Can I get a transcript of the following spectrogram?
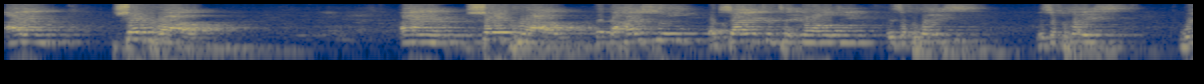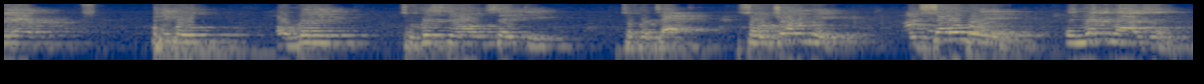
I am so proud. I am so proud that the High School of Science and Technology is a place, is a place where people are willing to risk their own safety to protect. So join me in celebrating and recognizing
